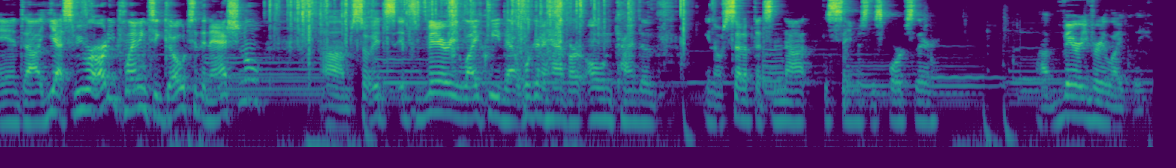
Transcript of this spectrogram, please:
And uh, yes, we were already planning to go to the National. Um, so it's it's very likely that we're going to have our own kind of you know setup that's not the same as the sports there. Uh, very, very likely.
